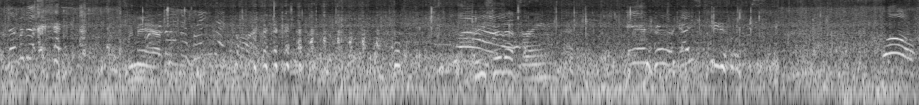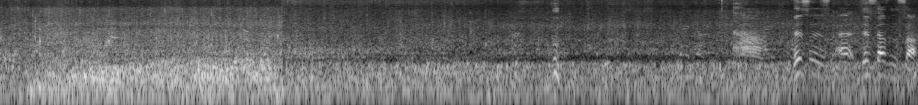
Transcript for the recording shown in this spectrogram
Remember that? we may have to. Are you sure that's rain? and her ice cube. Whoa. This is, uh, this doesn't suck,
